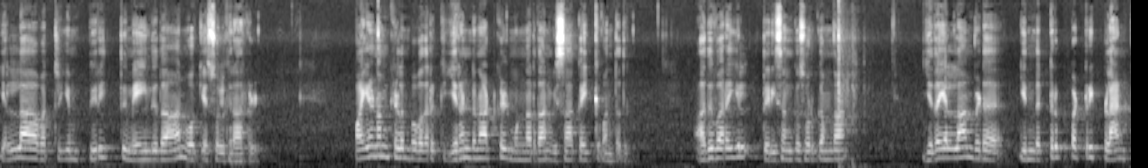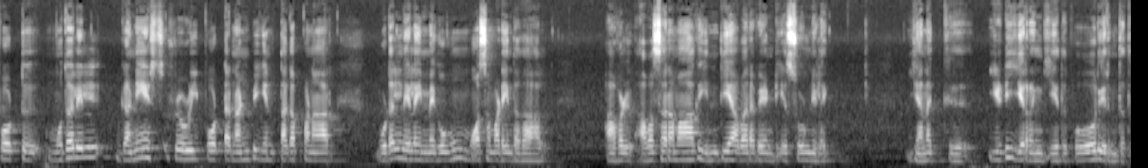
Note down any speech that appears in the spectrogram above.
எல்லாவற்றையும் பிரித்து மேய்ந்துதான் ஓகே சொல்கிறார்கள். பயணம் கிளம்புவதற்கு இரண்டு நாட்கள் முன்னர் தான் விசா கைக்கு வந்தது. அதுவரையில் திரிசங்கு சொர்க்கம்தான். இதையெல்லாம் விட இந்த ட்ரிப் பற்றி பிளான் போட்டு முதலில் கணேஷ் சுழி போட்ட நண்பியின் தகப்பனார் உடல்நிலை மிகவும் மோசமடைந்ததால் அவள் அவசரமாக இந்தியா வர வேண்டிய சூழ்நிலை. எனக்கு இடி இறங்கியது போல் இருந்தது.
